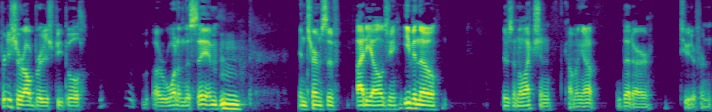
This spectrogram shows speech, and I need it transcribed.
Pretty sure all British people are one and the same Mm, in terms of ideology, even though there's an election coming up that are two different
